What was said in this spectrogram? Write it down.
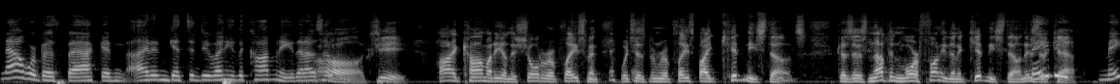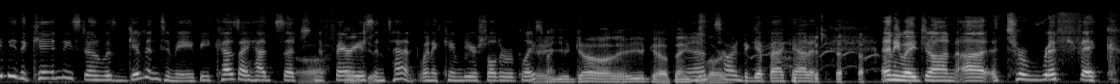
now we're both back and I didn't get to do any of the comedy that I was hoping. Oh, gee. High comedy on the shoulder replacement, which has been replaced by kidney stones. Because there's nothing more funny than a kidney stone, is maybe there, Kath? maybe the kidney stone was given to me because I had such Oh, nefarious intent when it came to your shoulder There replacement. you go. There you go. Thank yeah, you, it's hard to get back at it. anyway, John, uh, a terrific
